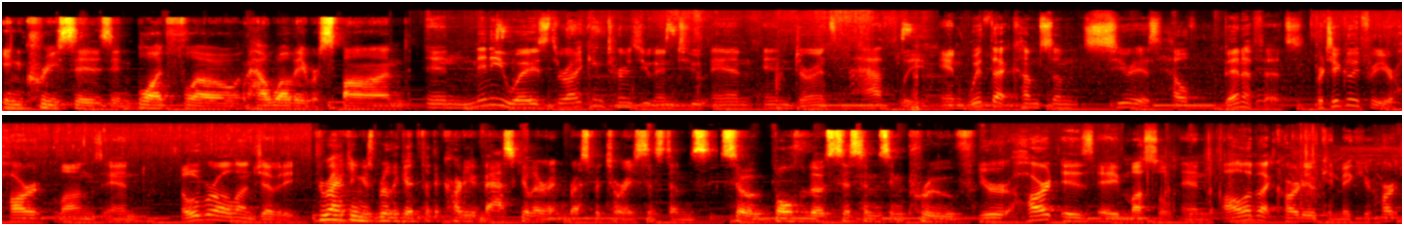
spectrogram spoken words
increases in blood flow, how well they respond. In many ways, through hiking turns you into an endurance athlete, and with that comes some serious health benefits, particularly for your heart, lungs, and overall longevity. Through hiking is really good for the cardiovascular and respiratory systems, so both of those systems improve. Your heart is a muscle, and all of that cardio can make your heart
